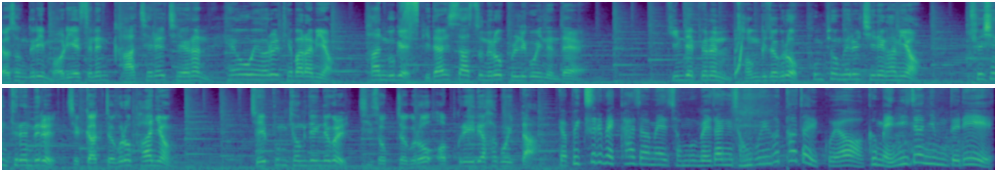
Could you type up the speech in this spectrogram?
여성들이 머리에 쓰는 가채를 재현한 헤어웨어를 개발하며 한국의 비달 사순으로 불리고 있는데 김 대표는 정기적으로 품평회를 진행하며 최신 트렌드를 즉각적으로 반영, 제품 경쟁력을 지속적으로 업그레이드하고 있다. 그러니까 빅스리 백화점에 전부 매장이 전국에 흩어져 있고요. 그 매니저님들이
